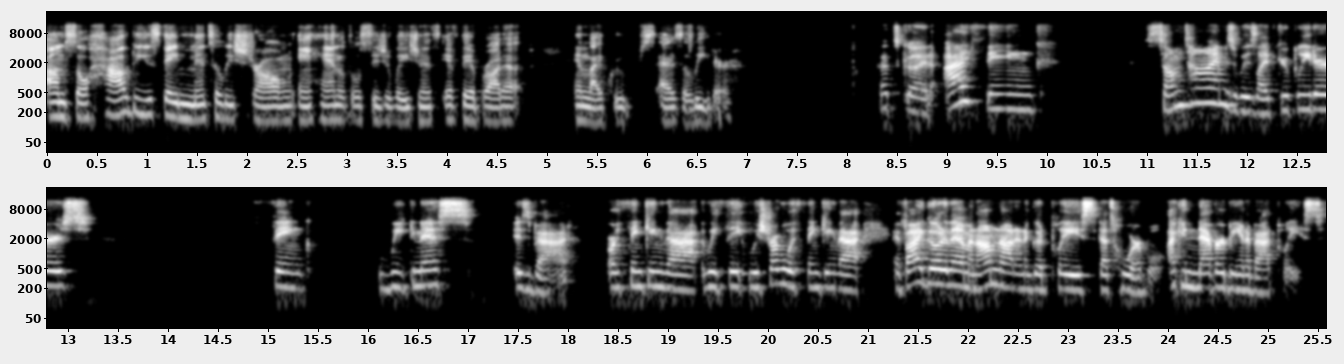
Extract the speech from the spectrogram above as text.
Um, so, how do you stay mentally strong and handle those situations if they're brought up in life groups as a leader? That's good. I think sometimes we as life group leaders think weakness is bad or thinking that we think we struggle with thinking that if I go to them and I'm not in a good place, that's horrible. I can never be in a bad place,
